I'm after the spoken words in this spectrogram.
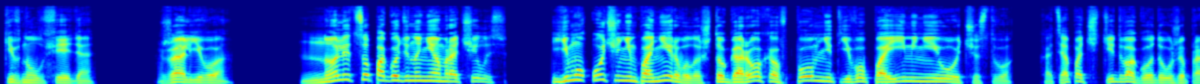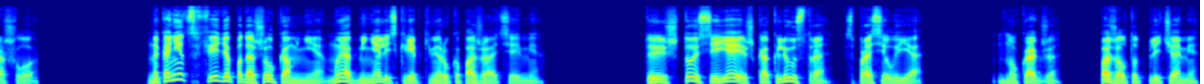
— кивнул Федя. «Жаль его». Но лицо Погодина не омрачилось. Ему очень импонировало, что Горохов помнит его по имени и отчеству, хотя почти два года уже прошло. Наконец Федя подошел ко мне, мы обменялись крепкими рукопожатиями. «Ты что сияешь, как люстра?» — спросил я. «Ну как же», — пожал тот плечами.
